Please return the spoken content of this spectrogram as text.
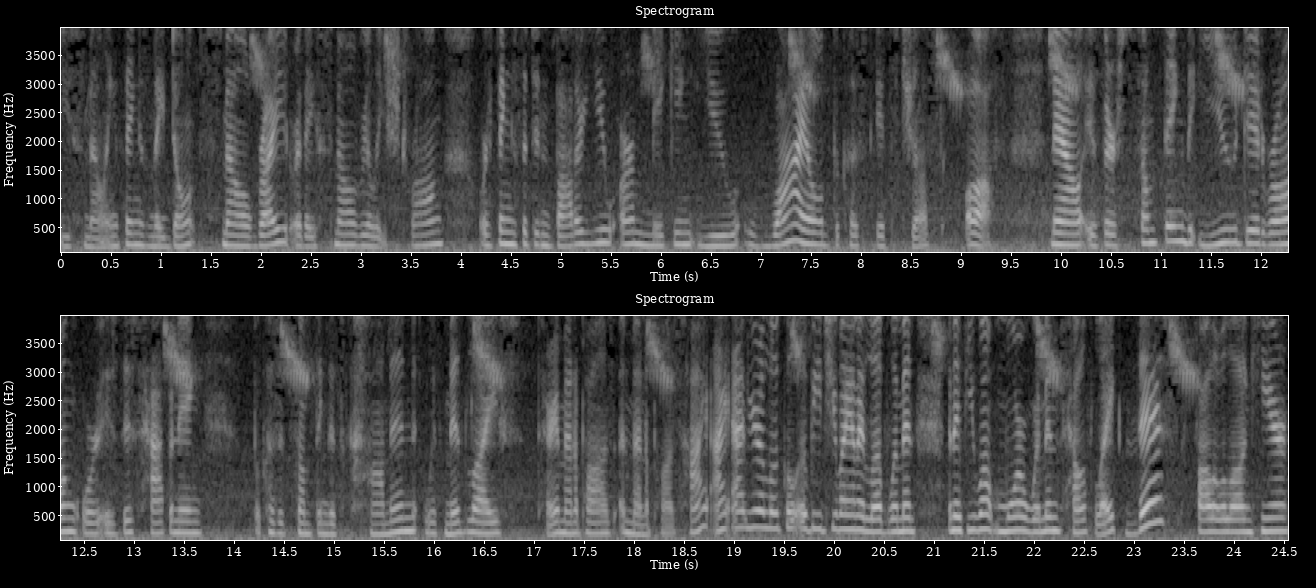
you smelling things and they don't smell right or they smell really strong or things that didn't bother you are making you wild because it's just off. Now, is there something that you did wrong or is this happening because it's something that's common with midlife? Perimenopause, and menopause. Hi, I am your local OBGYN. I love women. And if you want more women's health like this, follow along here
